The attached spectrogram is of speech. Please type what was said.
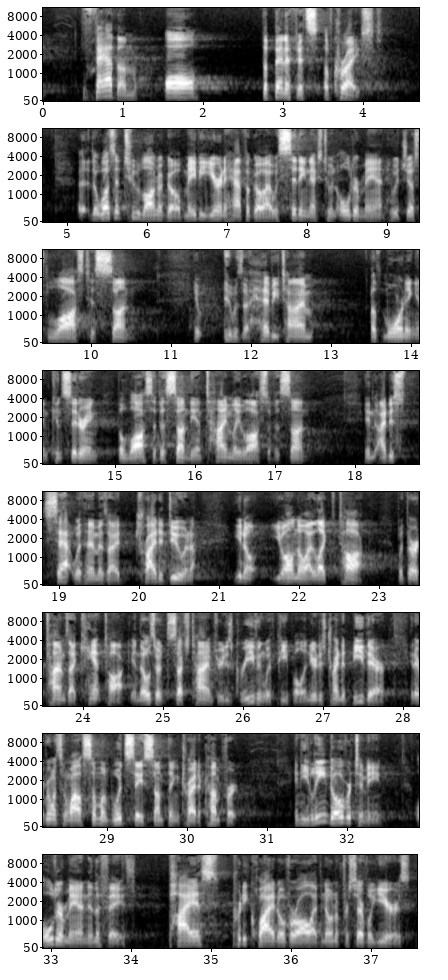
fathom all the benefits of Christ. Uh, there wasn't too long ago, maybe a year and a half ago, I was sitting next to an older man who had just lost his son. It, it was a heavy time of mourning and considering the loss of his son, the untimely loss of his son. And I just sat with him as I try to do. And, I, you know, you all know I like to talk, but there are times I can't talk. And those are such times where you're just grieving with people and you're just trying to be there. And every once in a while, someone would say something, try to comfort. And he leaned over to me, older man in the faith, pious, pretty quiet overall. I've known him for several years.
